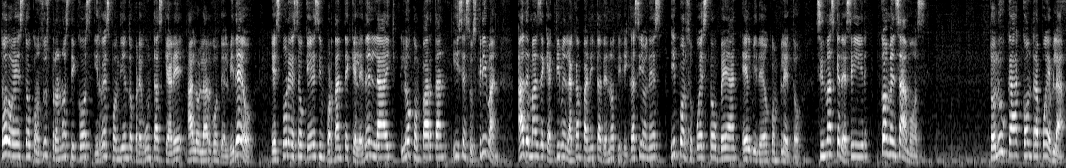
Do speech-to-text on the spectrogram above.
Todo esto con sus pronósticos y respondiendo preguntas que haré a lo largo del video. Es por eso que es importante que le den like, lo compartan y se suscriban. Además de que activen la campanita de notificaciones y por supuesto vean el video completo. Sin más que decir, comenzamos. Toluca contra Puebla.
